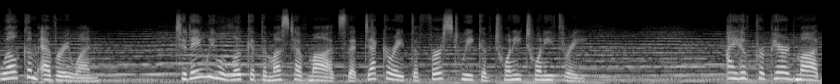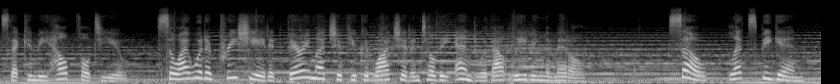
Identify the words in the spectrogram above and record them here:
Welcome everyone. Today we will look at the must-have mods that decorate the first week of 2023. I have prepared mods that can be helpful to you, so I would appreciate it very much if you could watch it until the end without leaving the middle. So, let's begin.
